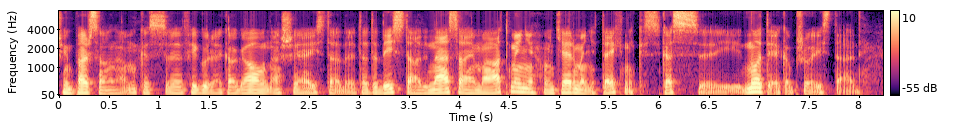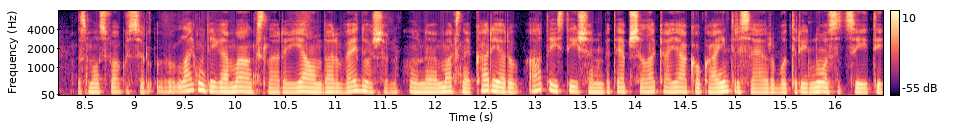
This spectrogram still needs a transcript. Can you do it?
šīm personām, kas eh, figurē kā galvenā šajā izstādē. Tad izstāde nesājumā atmiņa un ķermeņa tehnikas, kas eh, notiek ap šo izstādi. Tas mūsu fokus ir laikmatīgā māksla, arī jaunu darbu veidošana un uh, mākslinieku karjeru attīstīšana, bet tajā pašā laikā jā, kaut kā interesē, varbūt arī nosacīti,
